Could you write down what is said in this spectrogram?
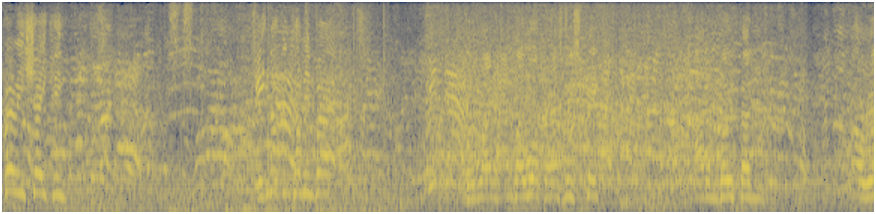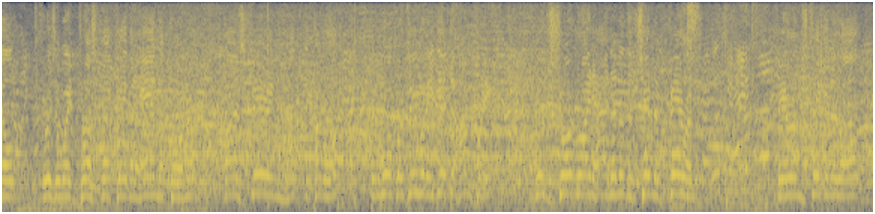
very shaky. There's nothing coming back. Good right hand by Walker as we speak. Adam Booth and well, real cruiserweight prospect David Haye in the corner. Miles Fearing had to cover up. Can Walker do what he did to Humphrey? Good short right hand into the chin of Fearon. Fearon's taking it all.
